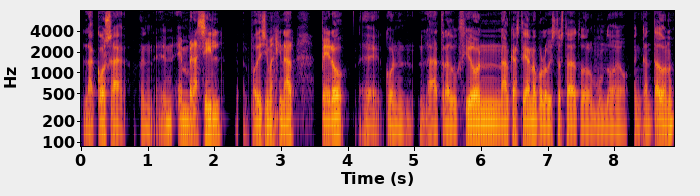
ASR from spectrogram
la cosa en, en Brasil, podéis imaginar, pero eh, con la traducción al castellano, por lo visto, está todo el mundo encantado, ¿no?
